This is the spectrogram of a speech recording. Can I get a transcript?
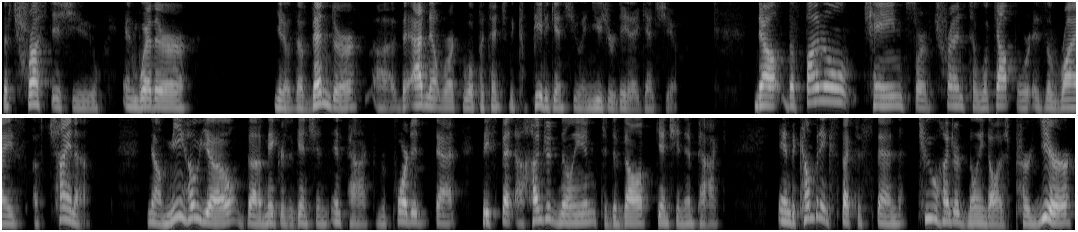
the trust issue and whether you know the vendor uh, the ad network will potentially compete against you and use your data against you. Now the final change sort of trend to look out for is the rise of china. Now mihoyo the makers of genshin impact reported that they spent 100 million to develop genshin impact and the company expects to spend $200 million per year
